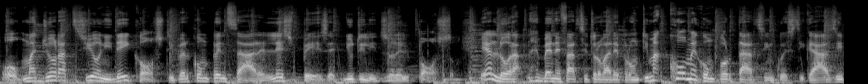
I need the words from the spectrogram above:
o maggiorazioni dei costi per compensare le spese di utilizzo del POS. E allora è bene farsi trovare pronti, ma come comportarsi in questi casi?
